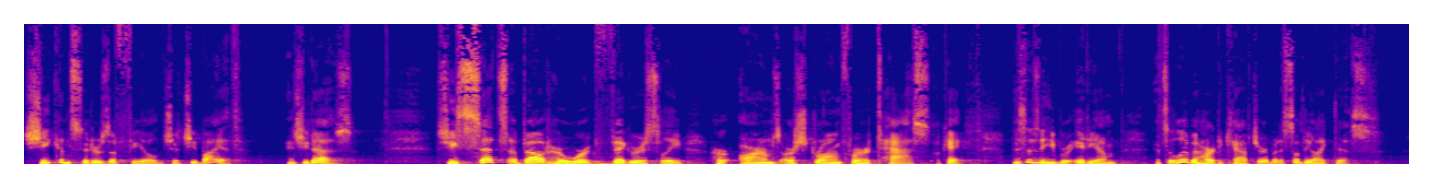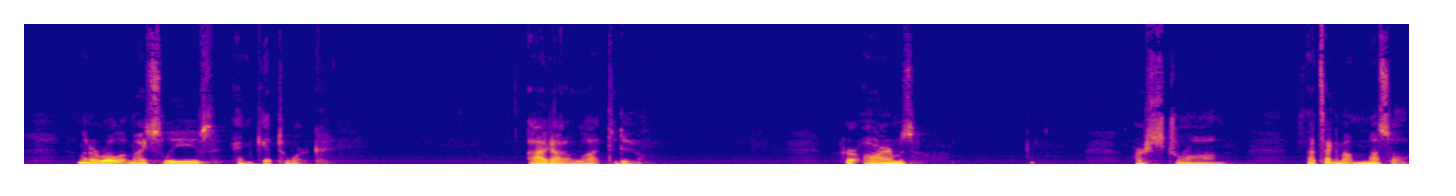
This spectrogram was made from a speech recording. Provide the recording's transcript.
She considers a field, should she buy it? And she does. She sets about her work vigorously. Her arms are strong for her tasks. Okay, this is a Hebrew idiom. It's a little bit hard to capture, but it's something like this I'm going to roll up my sleeves and get to work. I got a lot to do. Her arms are strong. It's not talking about muscle,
